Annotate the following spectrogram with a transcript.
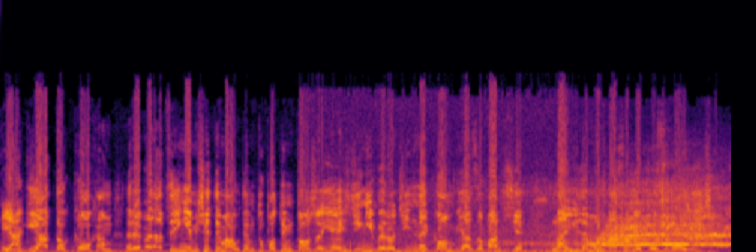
Jak ja to kocham. Rewelacyjnie mi się tym autem tu po tym torze jeździ. Niby rodzinne kombi, a zobaczcie na ile można sobie pozwolić.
